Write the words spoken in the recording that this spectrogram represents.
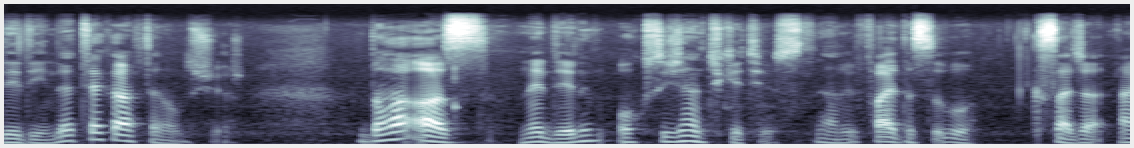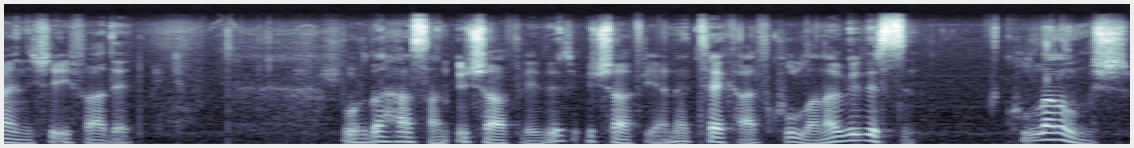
dediğinde tek harften oluşuyor. Daha az ne diyelim oksijen tüketiyorsun. Yani bir faydası bu. Kısaca aynı şeyi ifade etmek. Burada Hasan 3 harflidir. 3 harf yerine tek harf kullanabilirsin. Kullanılmış.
